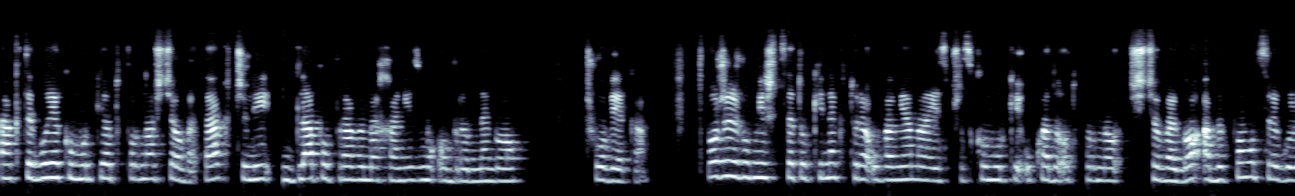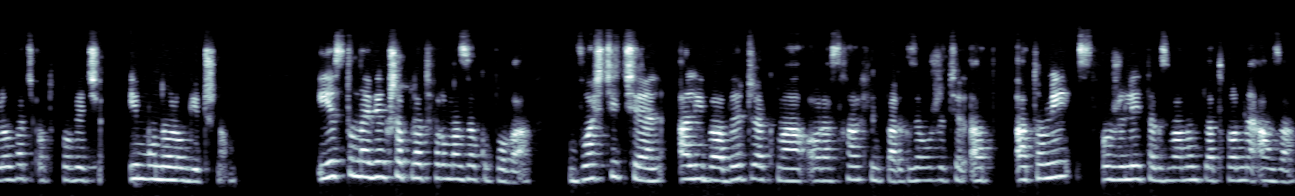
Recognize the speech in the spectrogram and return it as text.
aktywuje komórki odpornościowe, tak? Czyli dla poprawy mechanizmu obronnego człowieka. Tworzy również cytokinę, która uwalniana jest przez komórki układu odpornościowego, aby pomóc regulować odpowiedź immunologiczną. I jest to największa platforma zakupowa. Właściciel Alibaba, Jack Ma oraz Han Hill Park, założyciel Atomi, stworzyli tak zwaną platformę AZA.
